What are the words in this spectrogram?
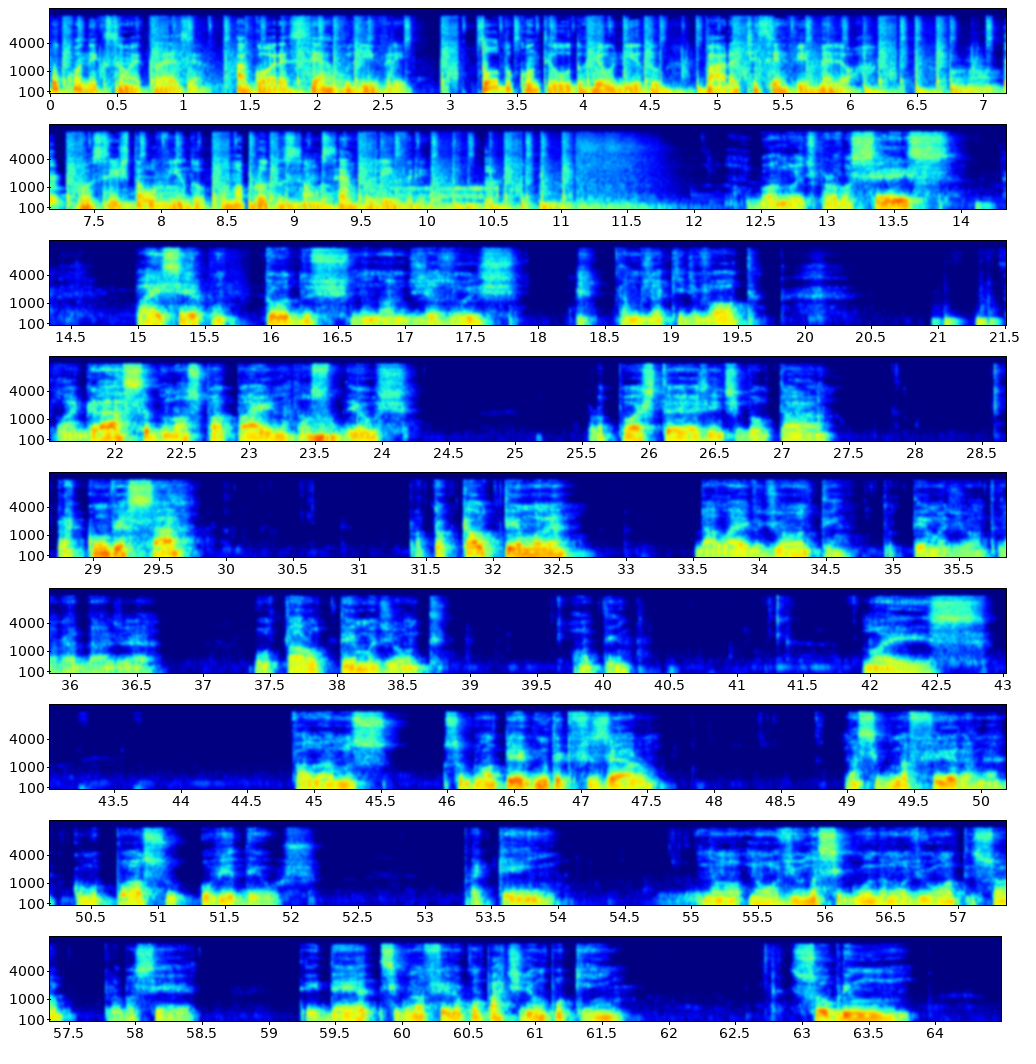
O Conexão Eclésia agora é servo livre. Todo o conteúdo reunido para te servir melhor. Você está ouvindo uma produção servo livre. Boa noite para vocês. Pai seja com todos, no nome de Jesus. Estamos aqui de volta. Pela graça do nosso papai, nosso Deus. A proposta é a gente voltar para conversar para tocar o tema, né? Da live de ontem, do tema de ontem, na verdade, é voltar ao tema de ontem. Ontem nós falamos sobre uma pergunta que fizeram na segunda-feira, né? Como posso ouvir Deus? Para quem não, não ouviu na segunda, não ouviu ontem, só para você ter ideia, segunda-feira eu compartilhei um pouquinho sobre um,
